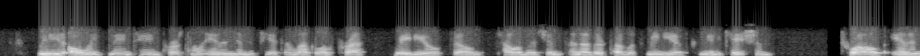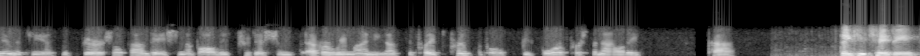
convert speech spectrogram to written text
We need always maintain personal anonymity at the level of press, radio, film, television, and other public media of communication. 12. Anonymity is the spiritual foundation of all these traditions, ever reminding us to place principles before personality. Pass. Thank you, Katie.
